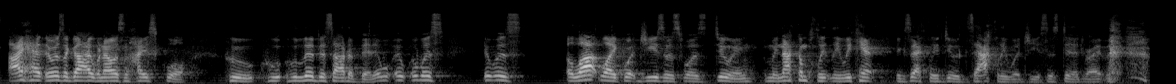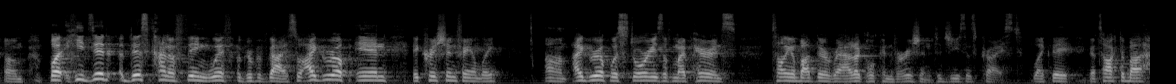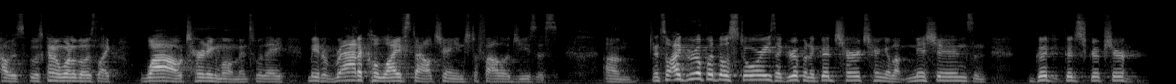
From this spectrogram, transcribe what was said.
I had, there was a guy when I was in high school who, who, who lived this out a bit. It, it, it, was, it was a lot like what Jesus was doing. I mean, not completely. We can't exactly do exactly what Jesus did, right? Um, but he did this kind of thing with a group of guys. So I grew up in a Christian family. Um, I grew up with stories of my parents telling about their radical conversion to Jesus Christ. Like they you know, talked about how it was, it was, kind of one of those like wow turning moments where they made a radical lifestyle change to follow Jesus. Um, and so I grew up with those stories. I grew up in a good church, hearing about missions and good good scripture.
